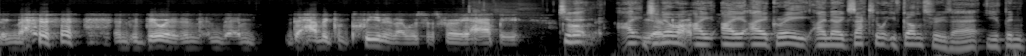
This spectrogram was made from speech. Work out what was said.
sing that and to do it and, and, and to have it completed. I was just very happy. Do you know? Um, I do you know what? I, I, I agree. I know exactly what you've gone through there. You've been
